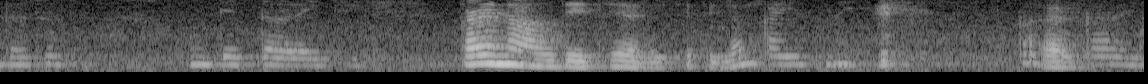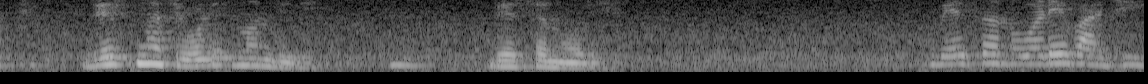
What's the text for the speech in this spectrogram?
तसंच. ते तळायची. काय नाव द्यायचं या रेसिपीला काहीच नाही. काय? करायची. बेसनाची वडीच म्हणते. बेसन वडी. बेसन वडे भाजी.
